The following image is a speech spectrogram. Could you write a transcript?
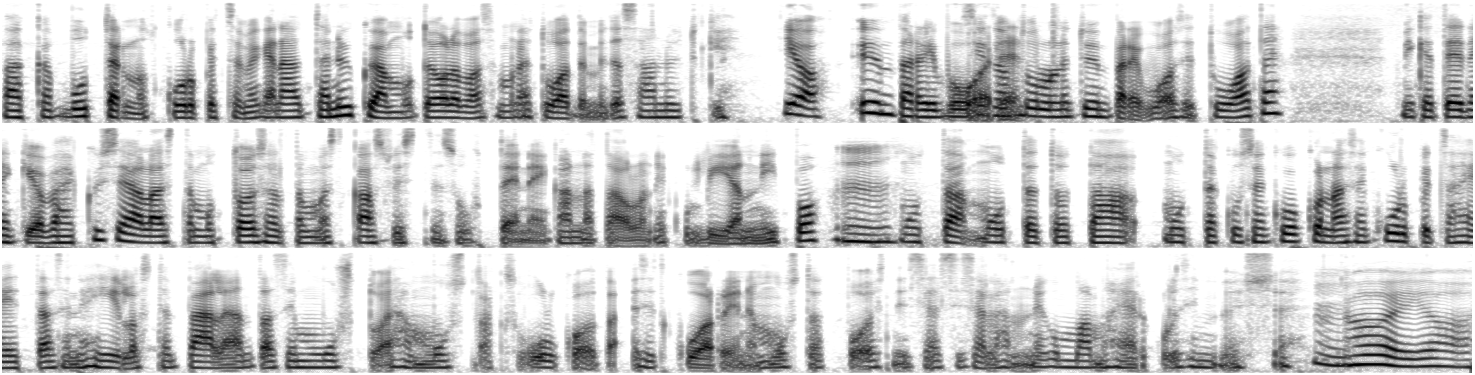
Vaikka butternut kurpitsa, mikä näyttää nykyään muuten olevan semmoinen tuote, mitä saa nytkin. Joo, ympäri Siitä vuoden. on tullut nyt ympäri vuosi tuote, mikä tietenkin on vähän kyseenalaista, mutta toisaalta mun kasvisten suhteen ei kannata olla niinku liian nipo. Mm. Mutta, mutta, tota, mutta kun sen kokonaisen kurpitsa heittää sinne hiilosten päälle ja antaa sen mustua ihan mustaksi ulkoota ja sitten kuorii ne mustat pois, niin siellä sisällähän on niin kuin maailman herkullisin mössö. Mm. Oi joo.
